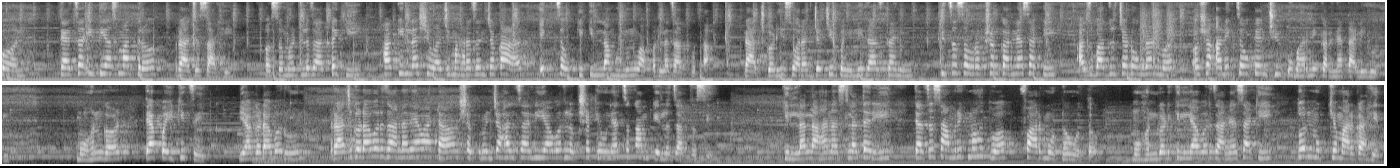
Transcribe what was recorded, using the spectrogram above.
पण त्याचा इतिहास मात्र राजस आहे. असं म्हटलं जातं की हा किल्ला शिवाजी महाराजांच्या काळात एक चौकी किल्ला म्हणून वापरला जात होता. राजगड ही स्वराज्याची पहिली राजधानी. तिचं संरक्षण करण्यासाठी आजूबाजूच्या डोंगरांवर अशा अनेक चौक्यांची उभारणी करण्यात आली होती. मोहनगड त्यापैकीच एक. या गडावरून राजगडावर जाणाऱ्या वाटा शत्रूंच्या हालचाली यावर लक्ष ठेवण्याचं काम केलं जात असे. किल्ला लहान असला तरी त्याचं सामरिक महत्त्व फार मोठं होतं. मोहनगड किल्ल्यावर जाण्यासाठी दोन मुख्य मार्ग आहेत.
